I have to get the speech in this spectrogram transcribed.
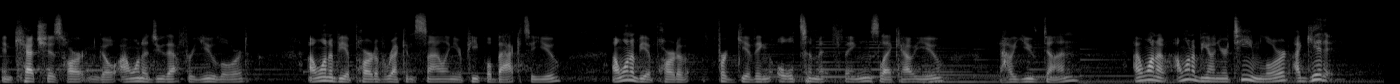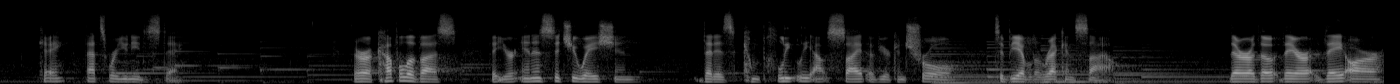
and catch his heart and go, I want to do that for you, Lord. I want to be a part of reconciling your people back to you. I want to be a part of forgiving ultimate things like how you how you've done. I want to I want to be on your team, Lord. I get it. Okay? That's where you need to stay. There are a couple of us that you're in a situation that is completely outside of your control to be able to reconcile. There are the, they, are, they are,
